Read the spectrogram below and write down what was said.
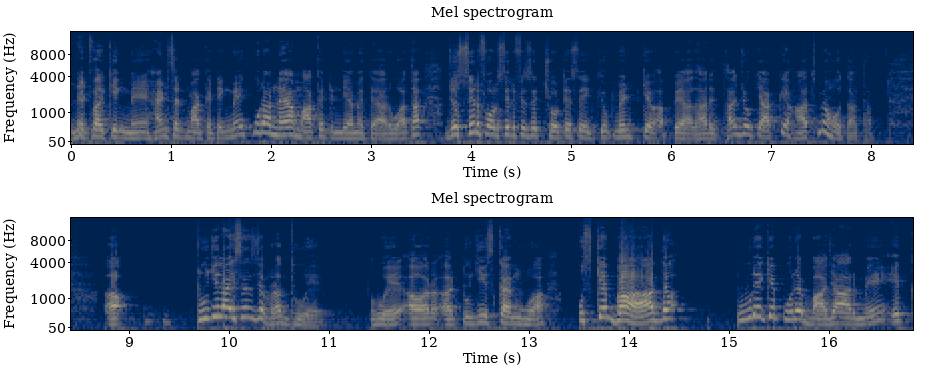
नेटवर्किंग में, हैंडसेट मार्केटिंग में एक पूरा नया मार्केट इंडिया में तैयार हुआ था, जो सिर्फ़ और सिर्फ़ इस एक छोटे से इक्विपमेंट के पे आधारित था, जो कि आपके हाथ में होता था। टू जी लाइसेंस जब रद्द हुए हुए और टू जी स्कैम हुआ, उसके बाद पूरे के पूरे बाज़ार में एक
